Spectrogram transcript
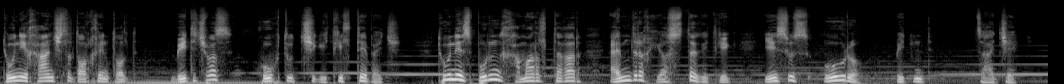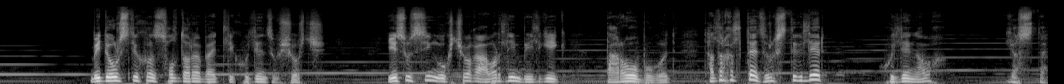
Түүний хаанчлалд орохын тулд бид ч бас хүүхдүүд шиг итгэлтэй байж түүнээс бүрэн хамааралтайгаар амьдрах ёстой гэдгийг Есүс өөрөө бидэнд заажээ. Бид өөрсдийнхөө сул дорой байдлыг хүлээн зөвшөөрч Есүсийн өгч байгаа авралын бэлгийг даруй бөгөөд талархалтай зөргсдөглөөр хүлээн авах ёстой.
